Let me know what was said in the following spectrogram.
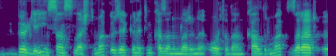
bölgeyi insansızlaştırmak, özel yönetim kazanımlarını ortadan kaldırmak, zarar e,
